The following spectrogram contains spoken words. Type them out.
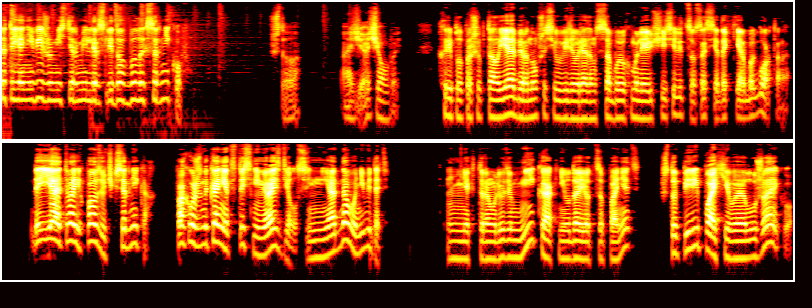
Что-то я не вижу, мистер Миллер, следов былых сорняков. Что? О, о чем вы? Хрипло прошептал я, обернувшись и увидел рядом с собой ухмыляющееся лицо соседа Херба Гортона. Да и я о твоих ползучих сорняках. Похоже, наконец ты с ними разделался. Ни одного не видать. Некоторым людям никак не удается понять, что перепахивая лужайку,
